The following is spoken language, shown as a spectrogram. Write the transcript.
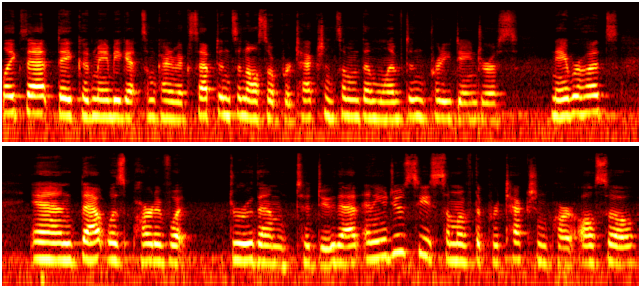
like that, they could maybe get some kind of acceptance and also protection. Some of them lived in pretty dangerous neighborhoods, and that was part of what drew them to do that. And you do see some of the protection part also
